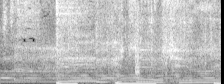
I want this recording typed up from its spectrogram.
I do what you want.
